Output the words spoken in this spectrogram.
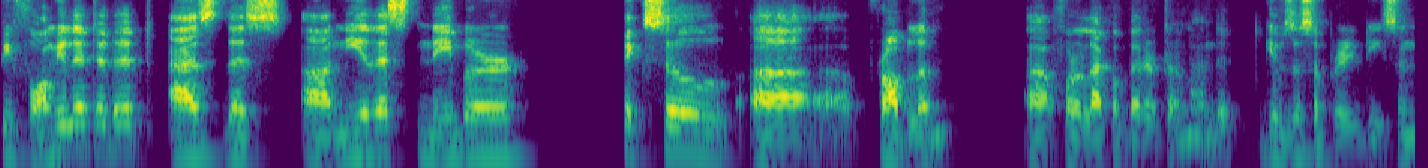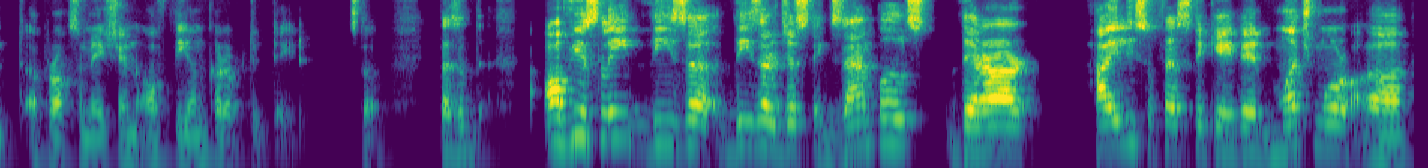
We formulated it as this uh, nearest neighbor pixel uh, problem, uh, for a lack of better term, and it gives us a pretty decent approximation of the uncorrupted data. So that's a, obviously these are these are just examples. There are highly sophisticated, much more uh,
